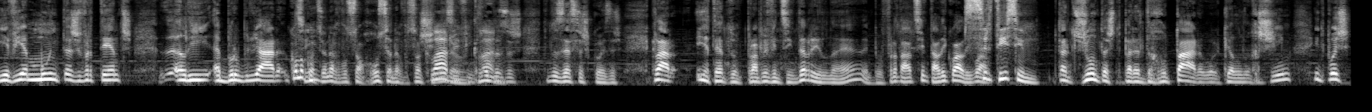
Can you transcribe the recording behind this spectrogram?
E havia muitas vertentes ali a borbulhar, como Sim. aconteceu na Revolução Russa, na Revolução Claro, Chinesa, enfim, claro. todas, as- todas essas coisas. Claro, e até do próprio 25 de Abril, não é? Em boa verdade, sim, tal e qual, igual. Certíssimo. Portanto, juntas-te para derrotar aquele regime e depois,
